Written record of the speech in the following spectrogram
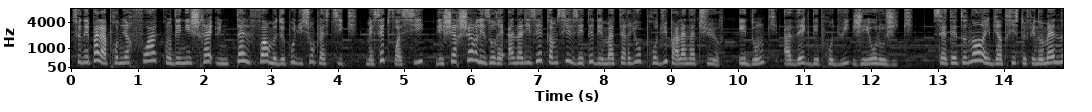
Ce n'est pas la première fois qu'on dénicherait une telle forme de pollution plastique, mais cette fois-ci, les chercheurs les auraient analysés comme s'ils étaient des matériaux produits par la nature, et donc avec des produits géologiques. Cet étonnant et bien triste phénomène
